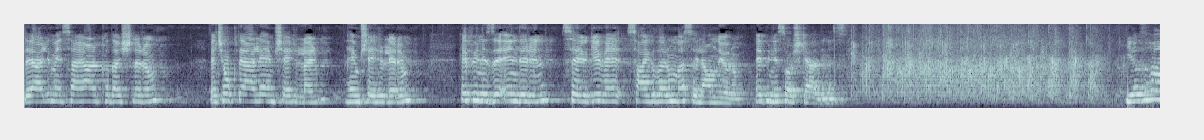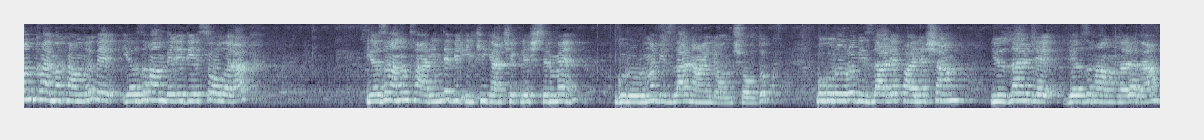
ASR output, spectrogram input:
değerli mesai arkadaşlarım ve çok değerli hemşehrilerim, hemşehrilerim, hepinizi en derin sevgi ve saygılarımla selamlıyorum. Hepiniz hoş geldiniz. Yazıhan Kaymakamlığı ve Yazıhan Belediyesi olarak Yazıhan'ın tarihinde bir ilki gerçekleştirme gururuna bizler nail olmuş olduk. Bu gururu bizlerle paylaşan yüzlerce Yazıhanlılara da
